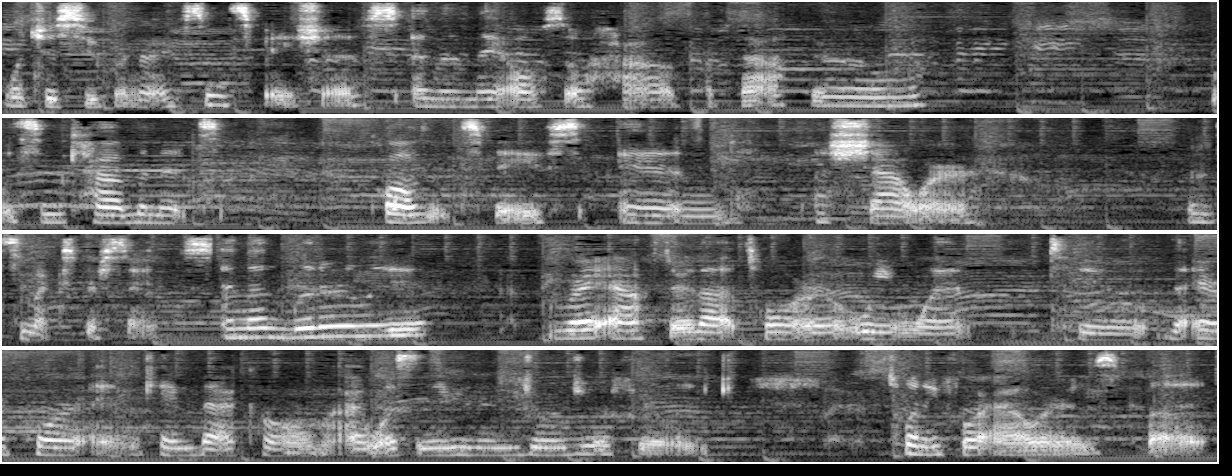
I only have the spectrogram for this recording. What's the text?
which is super nice and spacious. And then they also have a bathroom with some cabinets, closet space, and a shower and some extra sinks. And then literally right after that tour, we went to the airport and came back home. I wasn't even in Georgia for like 24 hours, but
